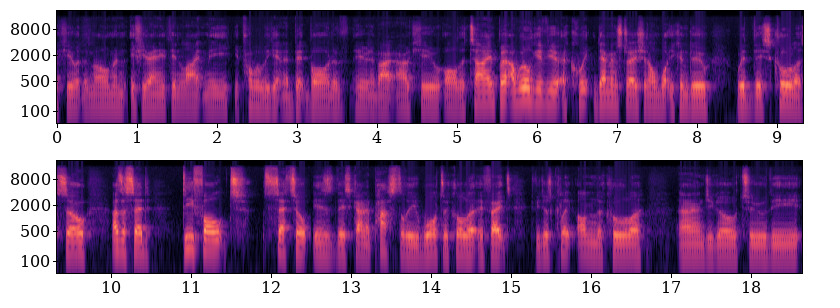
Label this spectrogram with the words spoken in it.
iCUE at the moment. If you're anything like me, you're probably getting a bit bored of hearing about iCUE all the time. But I will give you a quick demonstration on what you can do with this cooler. So, as I said, default setup is this kind of pastely watercolor effect. If you just click on the cooler and you go to the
